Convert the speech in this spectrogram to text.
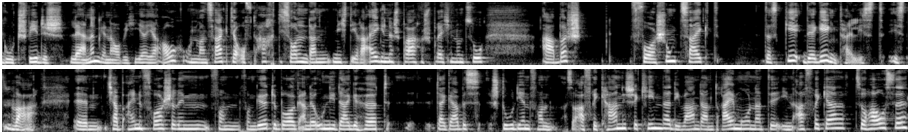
gut Schwedisch lernen, genau wie hier ja auch. Und man sagt ja oft, ach, die sollen dann nicht ihre eigene Sprache sprechen und so. Aber Forschung zeigt, das, der Gegenteil ist, ist mhm. wahr. Ähm, ich habe eine Forscherin von, von Göteborg an der Uni da gehört, da gab es Studien von also afrikanische Kinder, die waren dann drei Monate in Afrika zu Hause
